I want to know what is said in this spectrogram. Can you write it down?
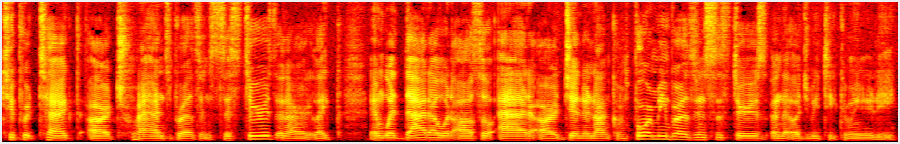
to protect our trans brothers and sisters and our like, and with that I would also add our gender non-conforming brothers and sisters and the LGBT community.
